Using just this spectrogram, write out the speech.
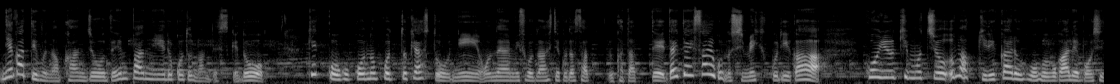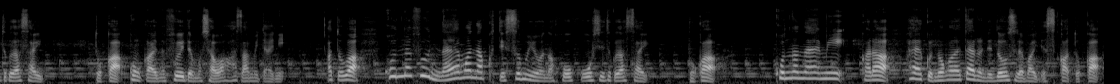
ネガティブな感情全般に言えることなんですけど結構ここのポッドキャストにお悩み相談してくださる方って大体最後の締めくくりがこういう気持ちをうまく切り替える方法があれば教えてくださいとか今回の冬でもシャワー挟みたいに。あとはこんな風に悩まなくて済むような方法を教えてくださいとかこんな悩みから早く逃れたいのでどうすればいいですかとか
